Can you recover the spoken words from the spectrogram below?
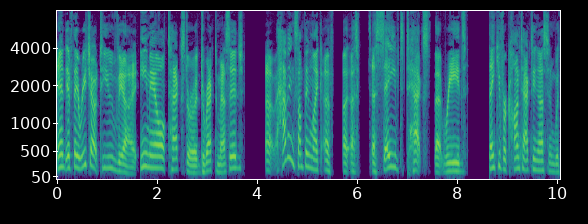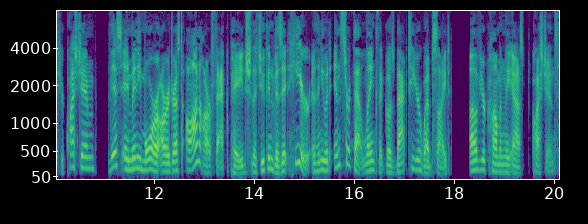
And if they reach out to you via email, text, or a direct message, uh, having something like a, a, a saved text that reads, Thank you for contacting us and with your question. This and many more are addressed on our FAQ page that you can visit here. And then you would insert that link that goes back to your website of your commonly asked questions.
